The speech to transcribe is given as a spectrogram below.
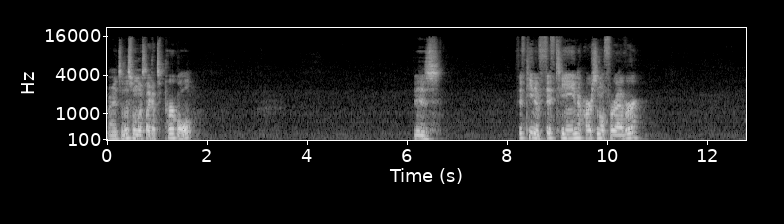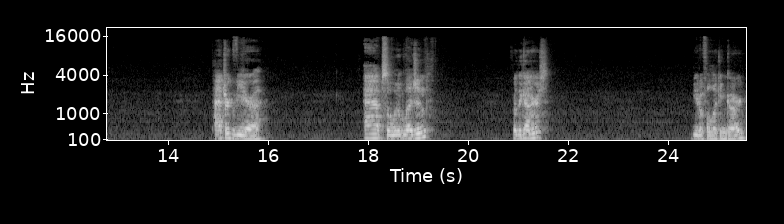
All right, so this one looks like it's purple. It is 15 of 15, Arsenal Forever. Patrick Vieira absolute legend for the Gunners. Beautiful looking card.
